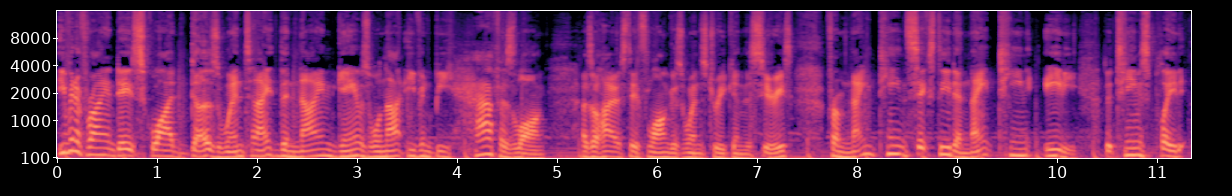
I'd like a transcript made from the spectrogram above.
Even if Ryan Day's squad does win tonight, the nine games will not even be half as long as Ohio State's longest win streak in the series. From 1960 to 1980, the teams played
